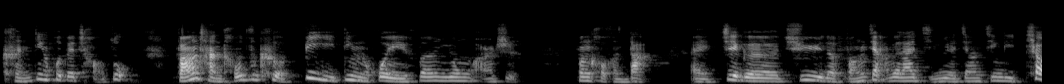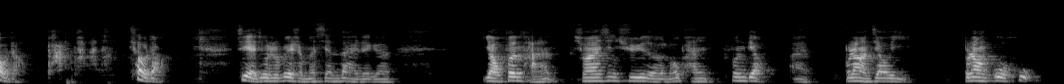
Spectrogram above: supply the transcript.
肯定会被炒作，房产投资客必定会蜂拥而至，风口很大，哎，这个区域的房价未来几个月将经历跳涨，啪啪啪跳涨。这也就是为什么现在这个要分盘，雄安新区的楼盘封掉，哎，不让交易，不让过户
